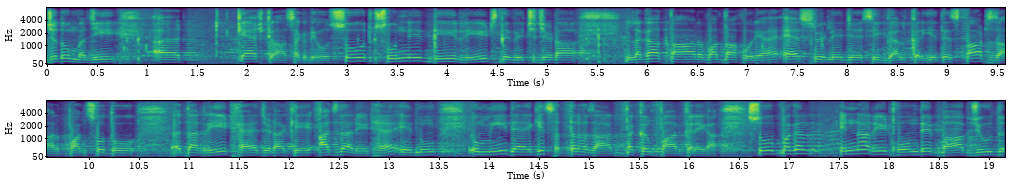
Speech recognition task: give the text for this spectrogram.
ਜਦੋਂ ਮਰਜ਼ੀ ਕੈਸ਼ ਕਰਾ ਸਕਦੇ ਹੋ। ਸੋ ਸੋਨੇ ਦੇ ਰੇਟਸ ਦੇ ਵਿੱਚ ਜਿਹੜਾ ਲਗਾਤਾਰ ਵਾਧਾ ਹੋ ਰਿਹਾ ਹੈ, ਇਸ ਵੇਲੇ ਜੇ ਅਸੀਂ ਗੱਲ ਕਰੀਏ ਤੇ 67500 ਤੋਂ ਦਾ ਰੇਟ ਹੈ, ਜਿਹੜਾ ਕਿ ਅੱਜ ਦਾ ਰੇਟ ਹੈ, ਇਹਨੂੰ ਉਮੀਦ ਹੈ ਕਿ 70000 ਤੱਕ ਪਾਰ ਕਰੇਗਾ। ਸੋ ਮਗਰ ਇੰਨਾ ਰੇਟ ਹੋਣ ਦੇ ਬਾਵਜੂਦ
